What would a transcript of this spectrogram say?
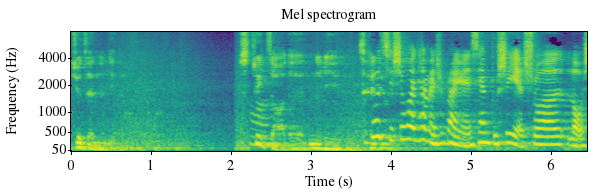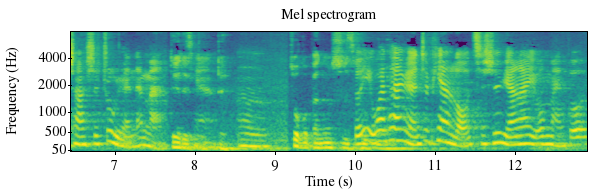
就在那里的，是最早的那里。不过其实外滩美术馆原先不是也说楼上是住人的嘛？对对对对，嗯，做过办公室，所以外滩园这片楼其实原来有蛮多，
